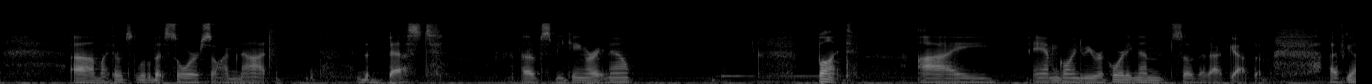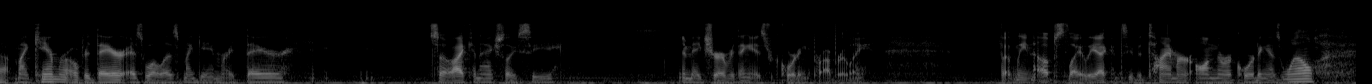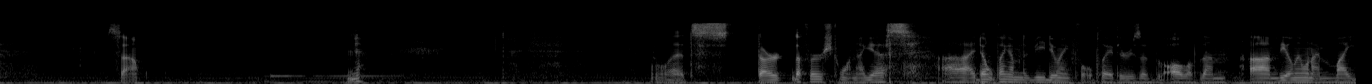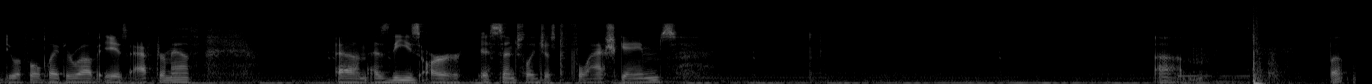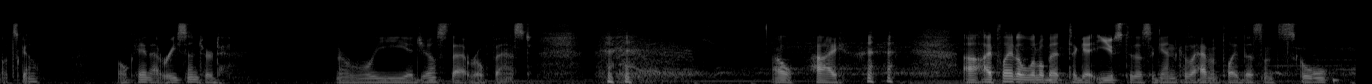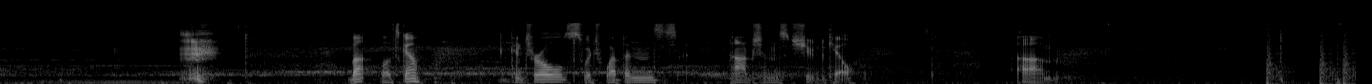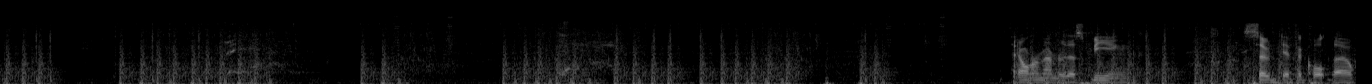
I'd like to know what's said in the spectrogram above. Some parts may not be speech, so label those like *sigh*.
Uh, my throat's a little bit sore, so I'm not the best of speaking right now. But I am going to be recording them so that I've got them. I've got my camera over there as well as my game right there, so I can actually see and make sure everything is recording properly. If I lean up slightly, I can see the timer on the recording as well. So. Yeah. Let's start the first one, I guess. Uh, I don't think I'm going to be doing full playthroughs of all of them. Um, the only one I might do a full playthrough of is Aftermath, um, as these are essentially just flash games. Um, but let's go. Okay, that recentered. I'm to readjust that real fast. *laughs* oh, hi. *laughs* uh, I played a little bit to get used to this again because I haven't played this since school. *clears throat* but let's go. Controls, switch weapons, options, shoot and kill. Um, remember this being so difficult though.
